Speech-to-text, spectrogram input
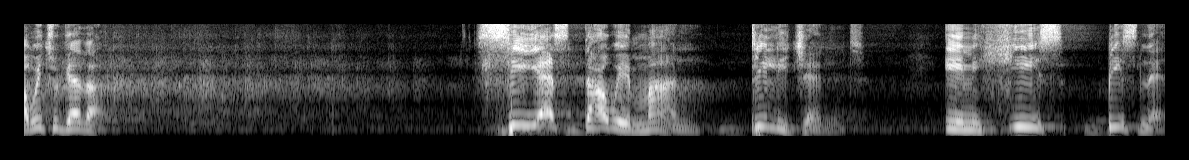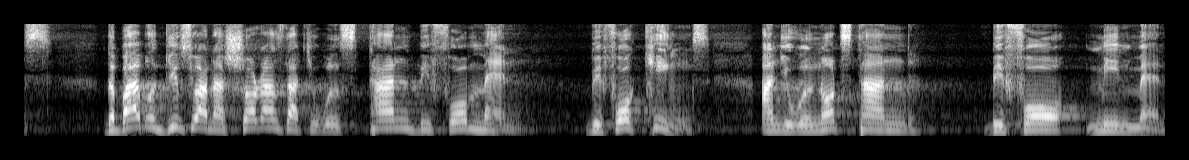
Are we together? Seest thou a man diligent in his business? The Bible gives you an assurance that you will stand before men, before kings, and you will not stand before mean men.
